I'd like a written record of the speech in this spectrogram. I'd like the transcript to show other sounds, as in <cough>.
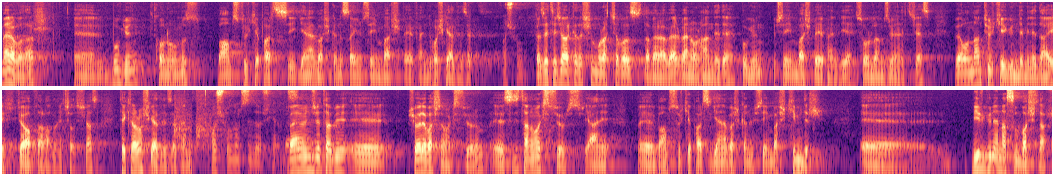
Merhabalar. Ee, Bugün konuğumuz Bağımsız Türkiye Partisi Genel Başkanı Sayın Hüseyin Baş Beyefendi. Hoş geldiniz. Hoş bulduk. Gazeteci arkadaşım Murat Çabaz'la beraber ben Orhan Dede. Bugün Hüseyin Baş Beyefendi'ye sorularımızı yönelteceğiz ve ondan Türkiye gündemine dair cevaplar almaya çalışacağız. Tekrar hoş geldiniz efendim. Hoş buldum. Siz de hoş geldiniz. Ben önce tabii e, şöyle başlamak istiyorum. E, Sizi tanımak istiyoruz. Yani e, Bağımsız Türkiye Partisi Genel Başkanı Hüseyin Baş kimdir? Bir güne nasıl başlar?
